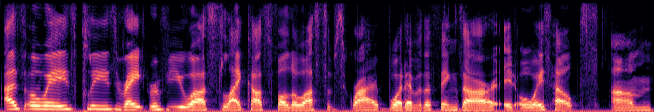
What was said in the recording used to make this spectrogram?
As always, please rate, review us, like us, follow us, subscribe, whatever the things are. It always helps um,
